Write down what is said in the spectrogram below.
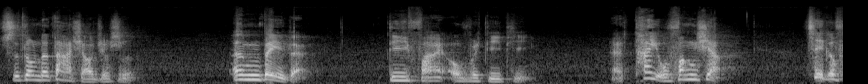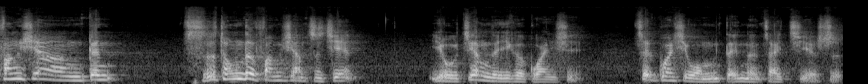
磁通的大小就是 n 倍的 d phi over dt，哎，它有方向。这个方向跟磁通的方向之间有这样的一个关系，这个关系我们等等再解释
